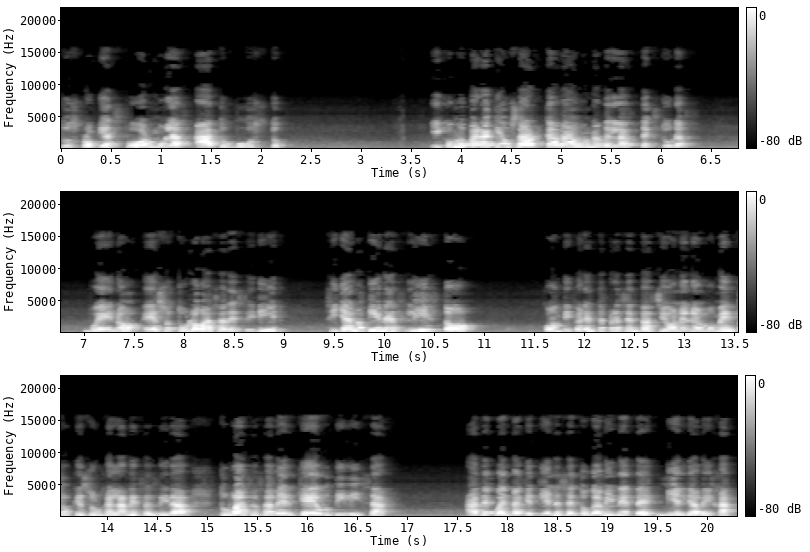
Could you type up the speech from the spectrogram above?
tus propias fórmulas a tu gusto. ¿Y como para qué usar cada una de las texturas? Bueno, eso tú lo vas a decidir. Si ya lo tienes listo con diferente presentación, en el momento que surja la necesidad, tú vas a saber qué utilizar. Haz de cuenta que tienes en tu gabinete miel de abeja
